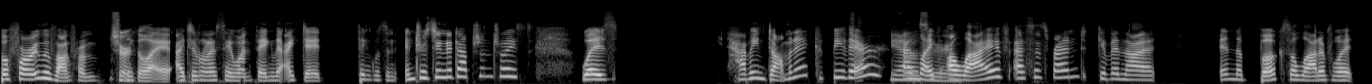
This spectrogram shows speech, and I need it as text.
before we move on from Sure. Nikolai, I did want to say one thing that I did think was an interesting adoption choice was having Dominic be there Yeah, and like weird. alive as his friend, given that in the books, a lot of what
